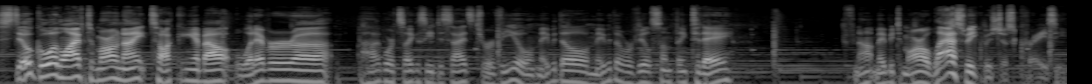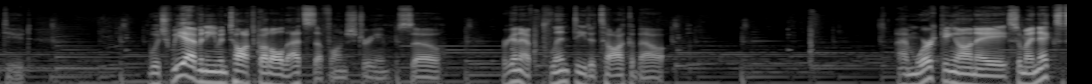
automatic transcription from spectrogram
Still going live tomorrow night, talking about whatever uh, Hogwarts Legacy decides to reveal. Maybe they'll maybe they'll reveal something today. If not, maybe tomorrow. Last week was just crazy, dude. Which we haven't even talked about all that stuff on stream. So we're gonna have plenty to talk about. I'm working on a so my next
